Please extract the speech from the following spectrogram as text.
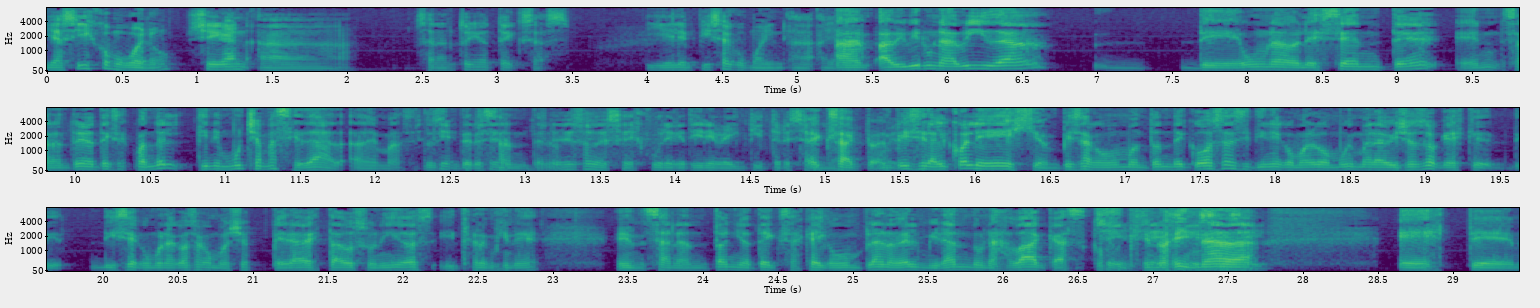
Y así es como, bueno, llegan a San Antonio, Texas. Y él empieza como a... a- a- A, a vivir una vida de un adolescente en San Antonio, Texas, cuando él tiene mucha más edad, además. Esto Sí, es interesante, ¿no? Eso se descubre que tiene 23 años. Exacto, empieza a ir al colegio, empieza como un montón de cosas y tiene como algo muy maravilloso que es que di- dice como una cosa como yo esperaba Estados Unidos y terminé en San Antonio, Texas, que hay como un plano de él mirando unas vacas, como Sí, que sí, no hay nada. Este,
